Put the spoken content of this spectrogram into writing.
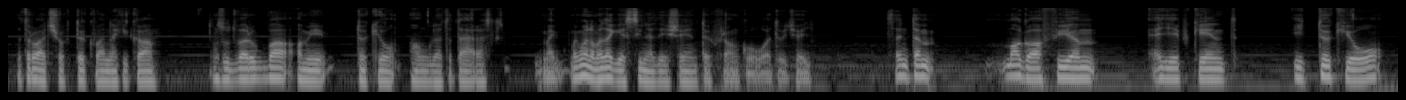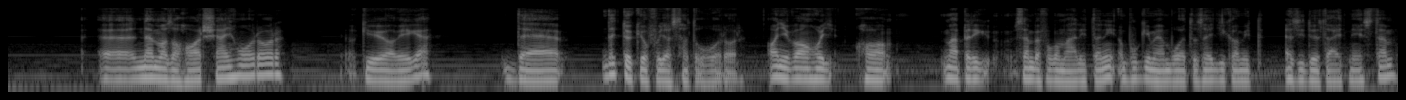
Tehát rohadt sok tök van nekik a, az udvarukba, ami tök jó hangulatot áraszt. Meg, meg mondom, az egész színezése ilyen tök frankó volt, úgyhogy szerintem maga a film egyébként így tök jó, nem az a harsány horror, ki ő a vége, de, de egy tök jó fogyasztható horror. Annyi van, hogy ha már pedig szembe fogom állítani, a Boogeyman volt az egyik, amit ez időtájt néztem.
